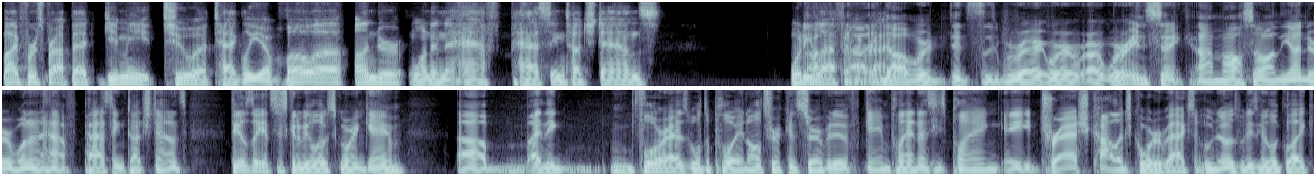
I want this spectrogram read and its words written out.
My first prop bet: give me Tua Tagovailoa under one and a half passing touchdowns. What are you uh, laughing at? Uh, no, we're it's we're we're we're in sync. I'm also on the under one and a half passing touchdowns feels like it's just going to be a low scoring game. Uh, I think Flores will deploy an ultra conservative game plan as he's playing a trash college quarterback. So who knows what he's going to look like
